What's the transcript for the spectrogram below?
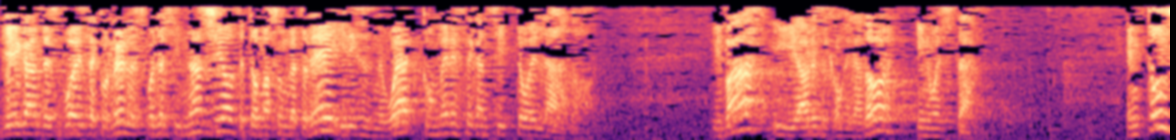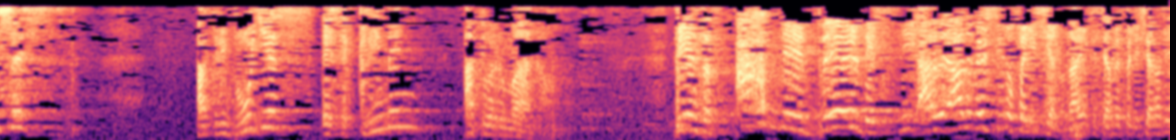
llegas después de correr, después del gimnasio, te tomas un Gatorade y dices, me voy a comer este gansito helado. Y vas y abres el congelador y no está. Entonces, atribuyes ese crimen a tu hermano piensas, ha de, haber, sido Feliciano, nadie que se llame Feliciano así,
